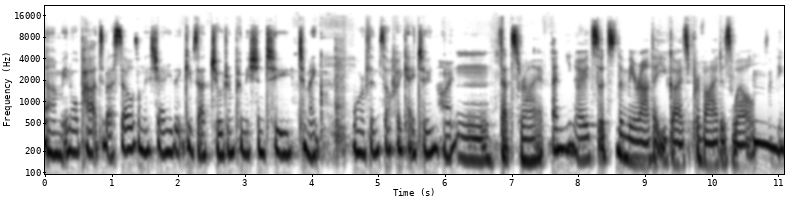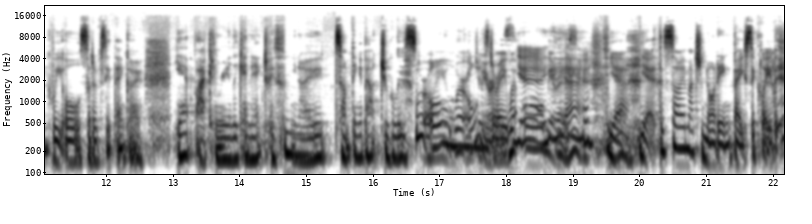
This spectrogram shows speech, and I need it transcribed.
um, in all parts of ourselves on this journey that gives our children permission to to make more of themselves okay too in the home. Mm, that's right. And you know, it's it's the mirror that you guys provide as well. So I mm. think we all sort of sit there and go, "Yep, I can really connect with you mm. know something about Julie's story." We're all- we're all Bridget's story. We're Yeah, all mirrors. yeah. Yeah. yeah, There's so much nodding basically that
